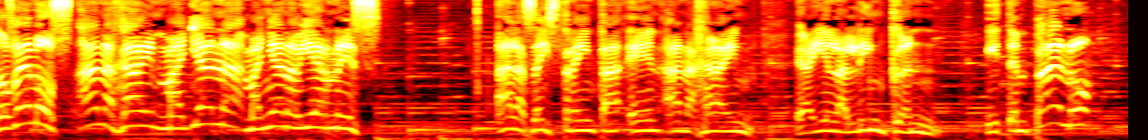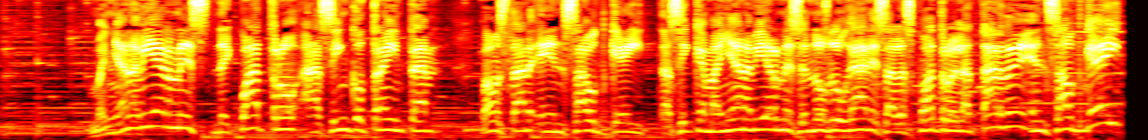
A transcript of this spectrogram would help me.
Nos vemos, Anaheim, mañana, mañana viernes a las 6.30 en Anaheim, ahí en la Lincoln. Y temprano, mañana viernes de 4 a 5.30 vamos a estar en Southgate. Así que mañana viernes en dos lugares a las 4 de la tarde en Southgate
